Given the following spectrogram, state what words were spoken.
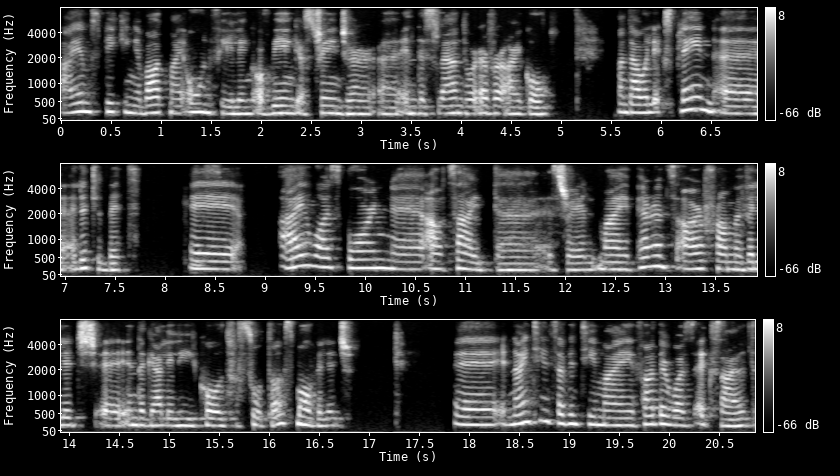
I am speaking about my own feeling of being a stranger uh, in this land wherever I go. And I will explain uh, a little bit. Uh, I was born uh, outside uh, Israel. My parents are from a village in the Galilee called Fasuta, a small village. in 1970, my father was exiled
